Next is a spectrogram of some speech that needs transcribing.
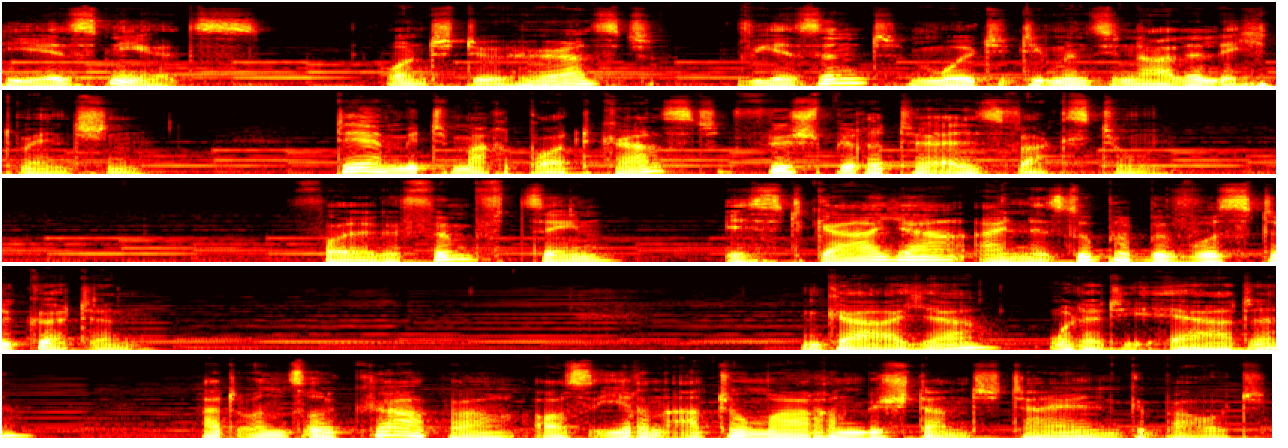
hier ist Nils und du hörst Wir sind multidimensionale Lichtmenschen, der Mitmach-Podcast für spirituelles Wachstum. Folge 15 Ist Gaia eine superbewusste Göttin? Gaia oder die Erde hat unsere Körper aus ihren atomaren Bestandteilen gebaut.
